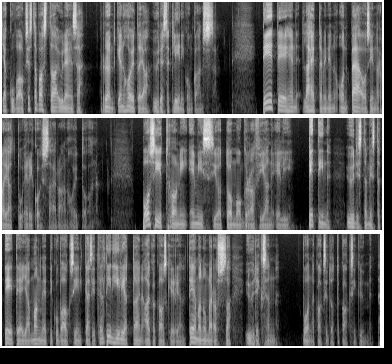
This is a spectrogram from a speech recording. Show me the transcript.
ja kuvauksesta vastaa yleensä röntgenhoitaja yhdessä kliinikon kanssa. tt lähettäminen on pääosin rajattu erikoissairaanhoitoon. Positroniemissiotomografian eli PETin yhdistämistä TT- ja magneettikuvauksiin käsiteltiin hiljattain aikakauskirjan teemanumerossa 9 vuonna 2020.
